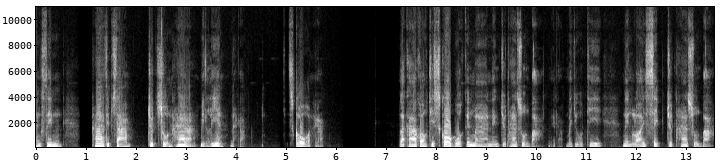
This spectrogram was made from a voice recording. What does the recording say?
ทั้งสิ้น 53.05 มิลเลียนนะครับทิสโก้นะครับราคาของทิสโก้บวกขึ้นมา 1.50 บาทนะครับมาอยู่ที่ 110.50 บาท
